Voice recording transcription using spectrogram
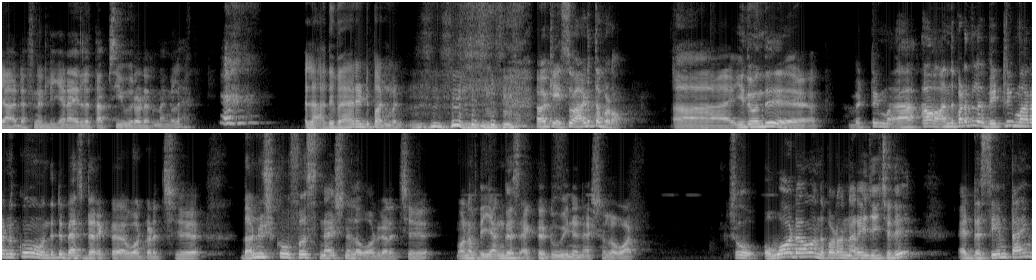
யா டெஃபினெட்லி ஏன்னா இதுல தப்சி உயிரோட இருந்தாங்களே இல்லை அது வேற டிபார்ட்மெண்ட் ஓகே ஸோ அடுத்த படம். இது வந்து வெற்றி அந்த படத்துல வெற்றிமாறனுக்கும் வந்துட்டு பெஸ்ட் டைரக்டர் அவார்ட் கிடைச்சு. தனுஷ்க்கும் ஃபர்ஸ்ட் நேஷனல் அவார்ட் கிடைச்சு. One of the youngest actor to win national award so அவார்டாகவும் அந்த படம் நிறைய ஜெயிச்சது. அட் த சேம் டைம்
